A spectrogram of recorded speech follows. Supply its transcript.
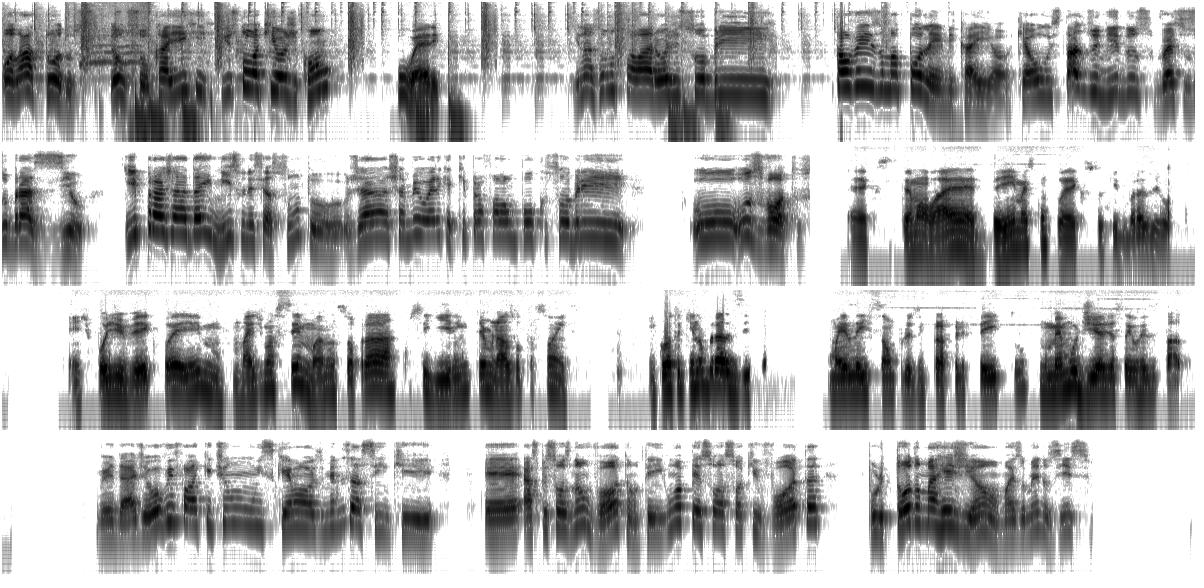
Olá a todos, eu sou o Kaique e estou aqui hoje com o Eric. E nós vamos falar hoje sobre talvez uma polêmica aí, ó, que é os Estados Unidos versus o Brasil. E para já dar início nesse assunto, já chamei o Eric aqui para falar um pouco sobre o, os votos. É que o sistema lá é bem mais complexo que do Brasil. A gente pôde ver que foi mais de uma semana só para conseguirem terminar as votações. Enquanto aqui no Brasil, uma eleição, por exemplo, para prefeito, no mesmo dia já saiu o resultado. Verdade. Eu ouvi falar que tinha um esquema mais ou menos assim, que é, as pessoas não votam, tem uma pessoa só que vota por toda uma região, mais ou menos isso.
